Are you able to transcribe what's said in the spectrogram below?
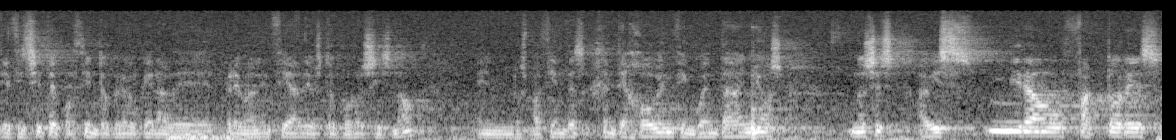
17% creo que era de prevalencia de osteoporosis, ¿no? En los pacientes, gente joven, 50 años. No sé, ¿habéis mirado factores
